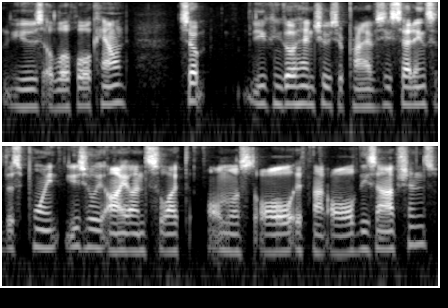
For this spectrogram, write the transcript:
use a local account. So you can go ahead and choose your privacy settings at this point. Usually I unselect almost all, if not all of these options,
